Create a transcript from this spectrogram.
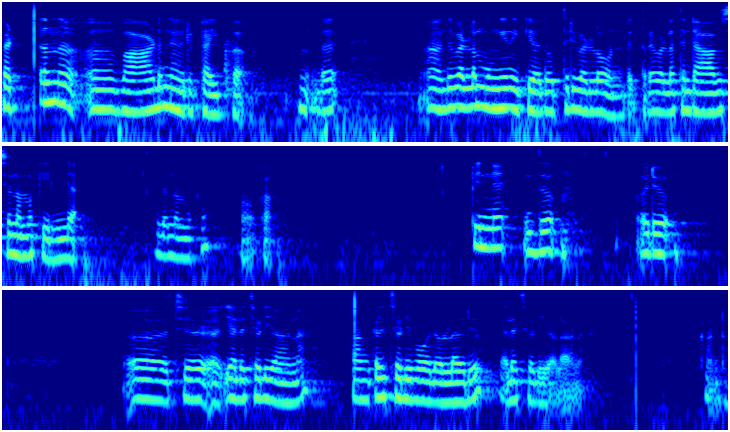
പെട്ടെന്ന് വാടുന്ന ഒരു ടൈപ്പ്. അത് അത് വെള്ളം മുങ്ങി നിൽക്കുക അത് ഒത്തിരി വെള്ളമുണ്ട്. ഇത്ര വെള്ളത്തിന്റെ ആവശ്യം നമുക്കില്ല. അത് നമുക്ക് നോക്കാം. പിന്നെ ഇത് ഒരു ഇലച്ചെടിയാണ്. ഫങ്കൽ ചെടി പോലുള്ള ഒരു ഇലച്ചെടികളാണ്. കണ്ടോ?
